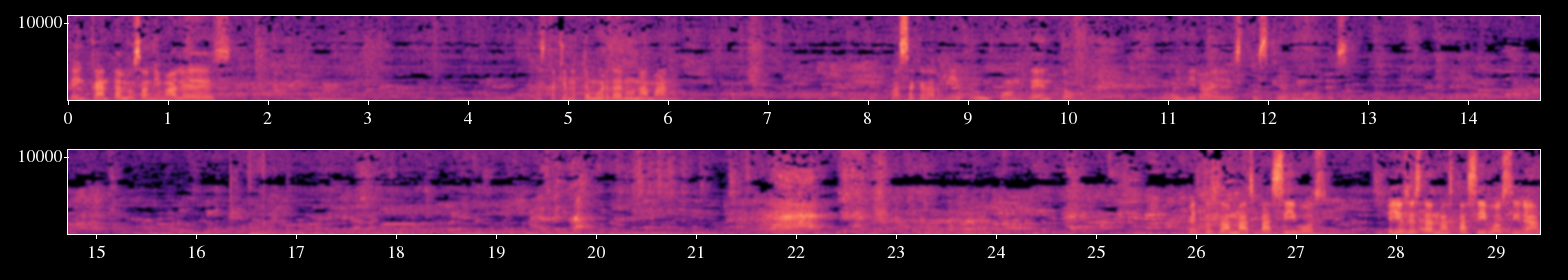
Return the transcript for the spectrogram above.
¿Te encantan los animales? Hasta que no te muerdan una mano. Vas a quedar bien contento. Ay, mira estos, qué hermosos. Estos están más pasivos. Ellos están más pasivos, mira.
